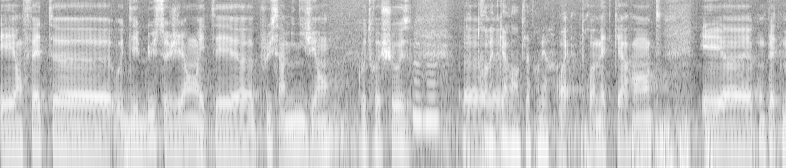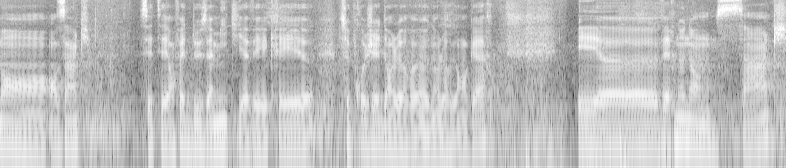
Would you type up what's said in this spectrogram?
Et en fait, euh, au début, ce géant était euh, plus un mini-géant qu'autre chose. Euh, 3 mètres 40 la première. Ouais, 3 mètres 40 et euh, complètement en, en zinc. C'était en fait deux amis qui avaient créé euh, ce projet dans leur, euh, dans leur hangar. Et euh, vers 95,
